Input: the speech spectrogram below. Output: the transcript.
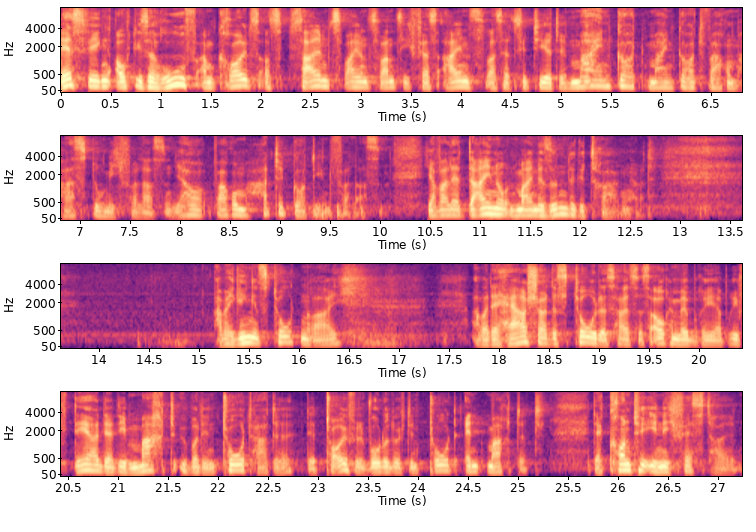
deswegen auch dieser Ruf am Kreuz aus Psalm 22, Vers 1, was er zitierte, mein Gott, mein Gott, warum hast du mich verlassen? Ja, warum hatte Gott ihn verlassen? Ja, weil er deine und meine Sünde getragen hat. Aber er ging ins Totenreich. Aber der Herrscher des Todes, heißt es auch im Hebräerbrief, der, der die Macht über den Tod hatte, der Teufel wurde durch den Tod entmachtet, der konnte ihn nicht festhalten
